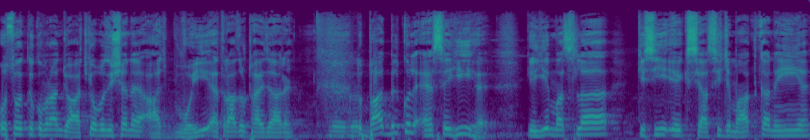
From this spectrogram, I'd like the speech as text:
اس وقت کے حکمران جو آج کی اپوزیشن ہے آج وہی اعتراض اٹھائے جا رہے ہیں۔ تو بات بالکل ایسے ہی ہے کہ یہ مسئلہ کسی ایک سیاسی جماعت کا نہیں ہے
